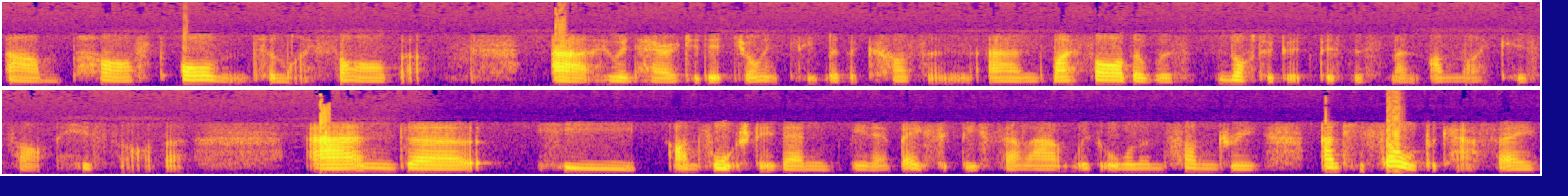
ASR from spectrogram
um, passed on to my father, uh, who inherited it jointly with a cousin. And my father was not a good businessman, unlike his fa- his father, and uh, he unfortunately then you know basically fell out with all and sundry, and he sold the cafe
